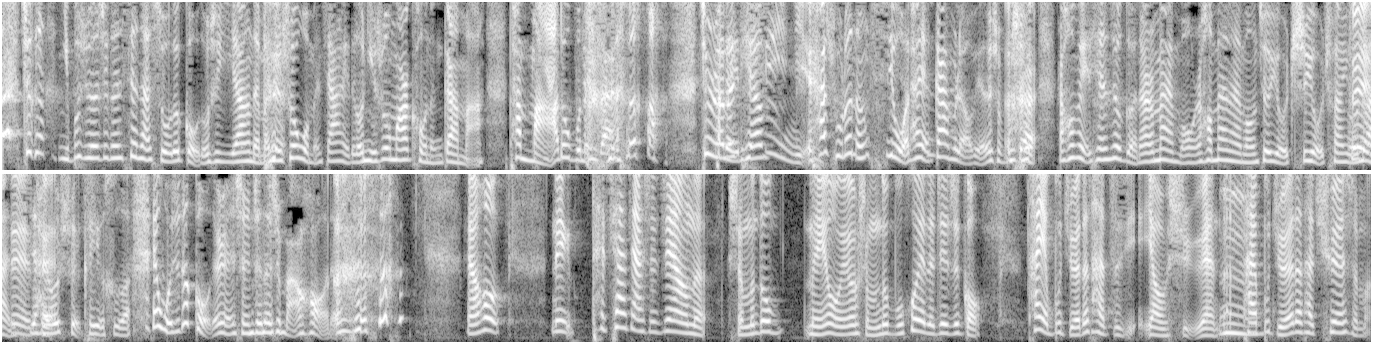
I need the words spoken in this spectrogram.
这跟你不觉得这跟现在所有的狗都是一样的吗？你说我们家里的狗，你说 Marco 能干嘛？它嘛都不能干，就是每天气你。他除了能气我，他也干不了别的什么事儿。然后每天就搁那儿卖萌，然后卖卖萌就有吃有穿有暖气，还有水可以喝。哎，我觉得狗的人生真的是蛮好的。然后那它恰恰是这样的，什么都没有又什么都不会的这只狗，他也不觉得他自己要许愿的，嗯。他也不觉得他缺什么，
